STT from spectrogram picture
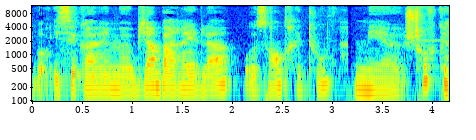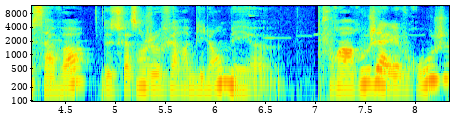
Bon, il s'est quand même bien barré là, au centre et tout. Mais euh, je trouve que ça va. De toute façon, je vais vous faire un bilan, mais euh, pour un rouge à lèvres rouge,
